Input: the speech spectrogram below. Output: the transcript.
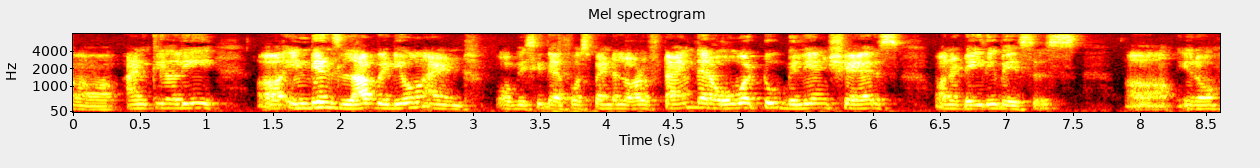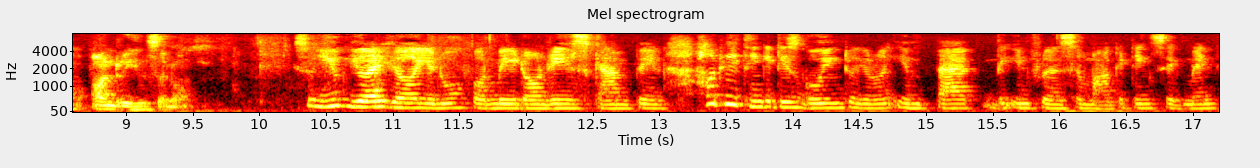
Uh, and clearly, uh, Indians love video, and obviously therefore spend a lot of time. There are over two billion shares on a daily basis, uh, you know, on Reels alone. So you, you are here, you know, for Made on Reels campaign. How do you think it is going to, you know, impact the influencer marketing segment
